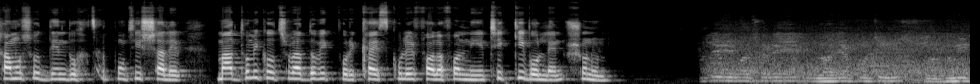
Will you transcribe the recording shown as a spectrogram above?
শামসুদ্দিন দু হাজার পঁচিশ সালের মাধ্যমিক উচ্চ মাধ্যমিক পরীক্ষায় স্কুলের ফলাফল নিয়ে ঠিক কী বললেন? শুনুন। এবছরে দু হাজার পঁচিশ মাধ্যমিক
